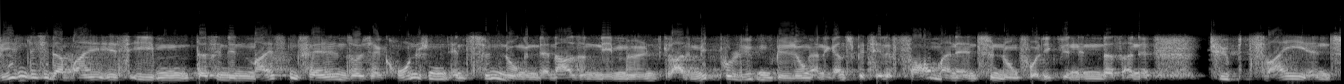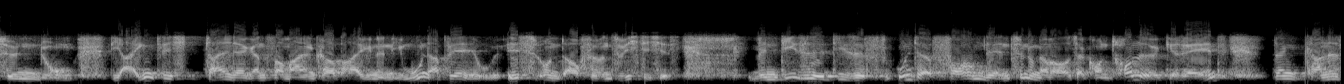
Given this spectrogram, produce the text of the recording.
Wesentliche dabei ist eben, dass in den meisten Fällen solcher chronischen Entzündungen der Nasennebenhöhlen, gerade mit Polypenbildung, eine ganz spezielle Form einer Entzündung vorliegt. Wir nennen das eine Typ 2 Entzündung, die eigentlich Teil der ganz normalen körpereigenen Immunabwehr ist und auch für uns wichtig ist. Wenn diese, diese Unterform der Entzündung aber außer Kontrolle gerät, dann kann es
